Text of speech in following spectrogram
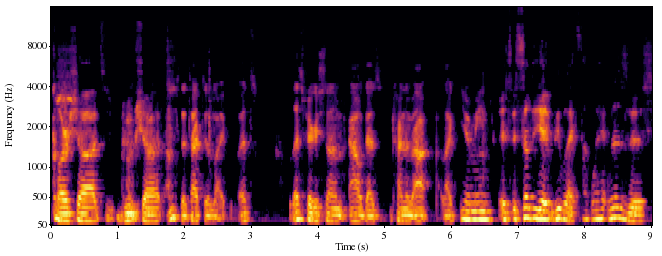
car shots, group shots. I'm just the type to like let's let's figure something out that's kind of out like you know what I mean? It's, it's something that people are like, fuck, what, what is this?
